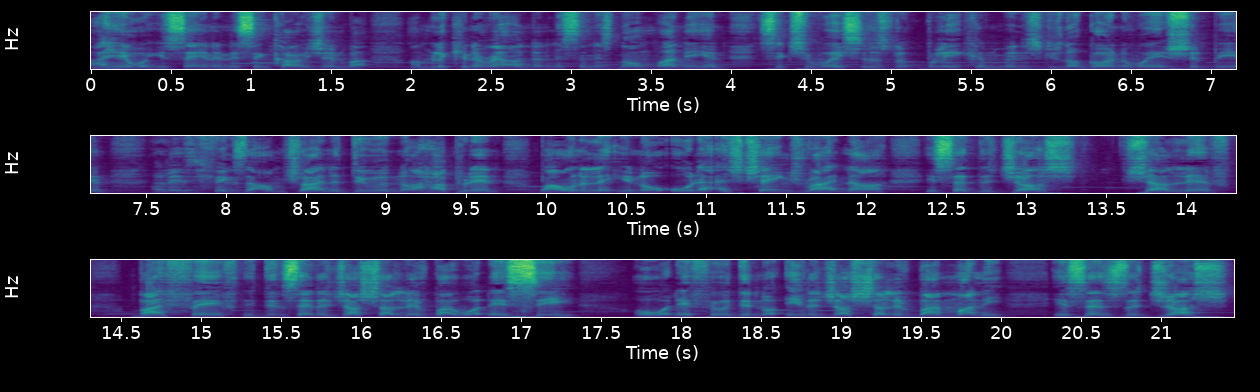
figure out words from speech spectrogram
I hear what you're saying and it's encouraging, but I'm looking around and listen, there's no money and situations look bleak and ministry's not going the way it should be, and, and there's things that I'm trying to do and not happening. But I want to let you know all that has changed right now. He said, The just shall live by faith. It didn't say the just shall live by what they see or what they feel. It did not even the just shall live by money. It says the just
